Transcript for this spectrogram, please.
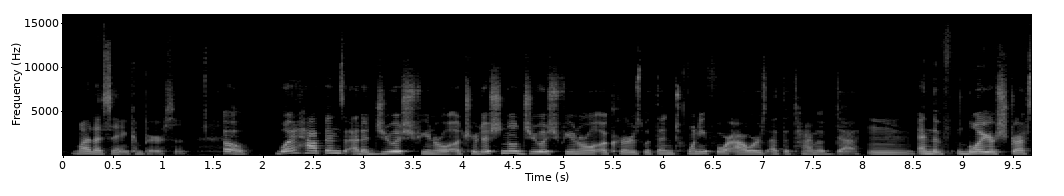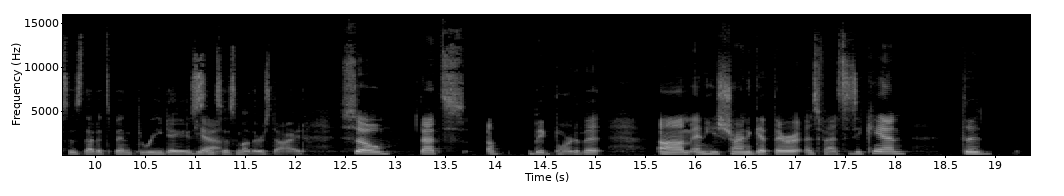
why did I say in comparison? Oh, what happens at a Jewish funeral? A traditional Jewish funeral occurs within 24 hours at the time of death. And the lawyer stresses that it's been three days Yeah. since his mother's died. So that's a big part of it. Um, and he's trying to get there as fast as he can. The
